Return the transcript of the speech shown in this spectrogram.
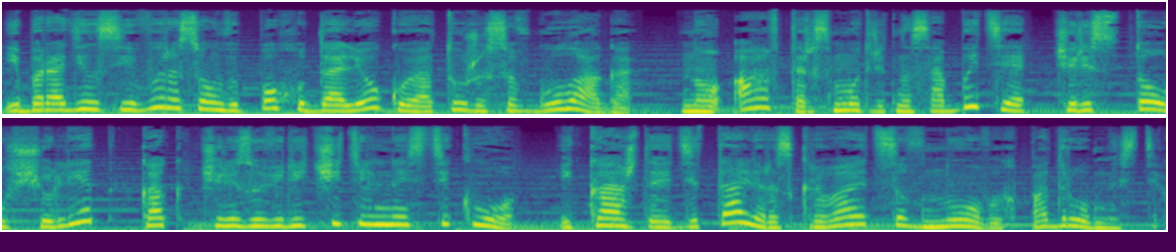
ибо родился и вырос он в эпоху далекую от ужасов ГУЛАГа. Но автор смотрит на события через толщу лет, как через увеличительное стекло, и каждая деталь раскрывается в новых подробностях.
